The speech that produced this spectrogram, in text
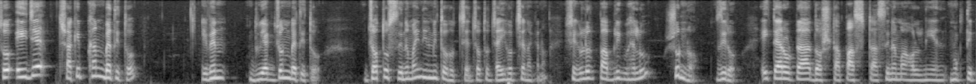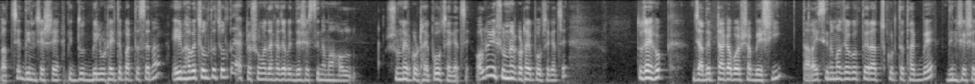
সো এই যে শাকিব খান ব্যতীত ইভেন দু একজন ব্যতীত, যত সিনেমাই নির্মিত হচ্ছে, যত যাই হচ্ছে না কেন, সেগুলোর পাবলিক ভ্যালু শূন্য জিরো এই তেরোটা, দশটা, পাঁচটা সিনেমা হল নিয়ে মুক্তি পাচ্ছে, দিন শেষে বিদ্যুৎ বিল উঠাইতে পারতেছে না। এইভাবে চলতে চলতে একটা সময় দেখা যাবে দেশের সিনেমা হল শূন্যের কোঠায় পৌঁছে গেছে অলরেডি শূন্যের কোঠায় পৌঁছে গেছে। তো যাই হোক, যাদের টাকা পয়সা বেশি তারাই সিনেমা জগতে রাজ করতে থাকবে। দিন শেষে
